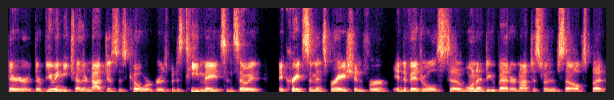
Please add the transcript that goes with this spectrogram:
they're they're viewing each other not just as coworkers but as teammates. And so it it creates some inspiration for individuals to want to do better not just for themselves but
